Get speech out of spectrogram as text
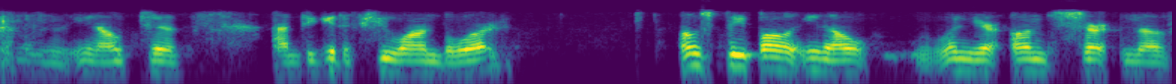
you know, to um, to get a few on board. Most people, you know, when you're uncertain of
